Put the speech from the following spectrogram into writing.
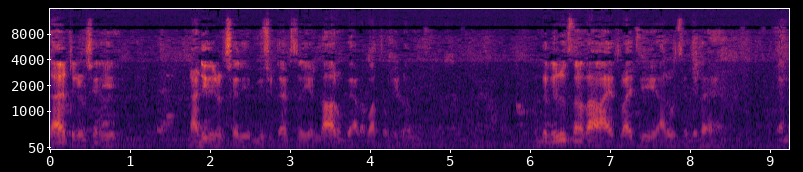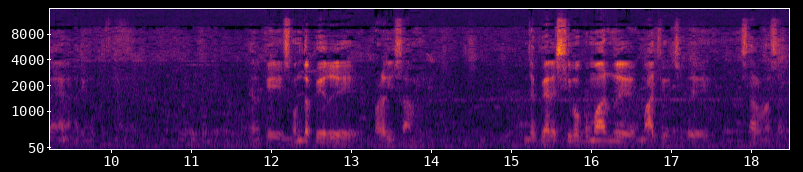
டைரக்டர்கள் சரி நடிகர்கள் சரி மியூசிக் டைரக்டர் சரி எல்லாரும் வேலை பார்த்த ஒரு இடம். இந்த நிறுவனத்தை தான் ஆயிரத்தி தொள்ளாயிரத்தி அறுபத்தஞ்சில் என்னை அறிமுகப்படுத்தினாங்க. எனக்கு சொந்த பேர் பழனிசாமி. இந்த பேரை சிவகுமார்னு மாற்றி வச்சது சரவண சார்.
